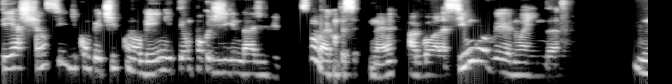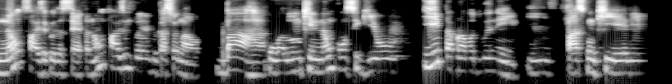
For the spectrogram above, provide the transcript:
ter a chance de competir com alguém e ter um pouco de dignidade de vida? Isso não vai acontecer, né? Agora, se um governo ainda não faz a coisa certa, não faz um plano educacional, barra o aluno que não conseguiu ir para a prova do Enem e faz com que ele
